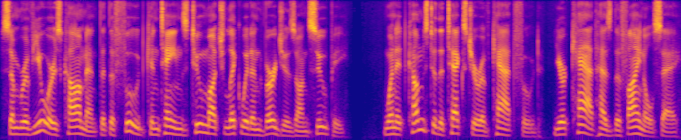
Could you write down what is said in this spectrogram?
some reviewers comment that the food contains too much liquid and verges on soupy. When it comes to the texture of cat food, your cat has the final say.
